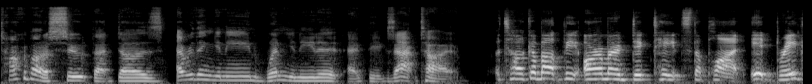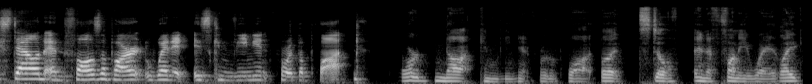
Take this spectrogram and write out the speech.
Talk about a suit that does everything you need when you need it at the exact time. Talk about the armor dictates the plot. It breaks down and falls apart when it is convenient for the plot. or not convenient for the plot, but still in a funny way. Like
